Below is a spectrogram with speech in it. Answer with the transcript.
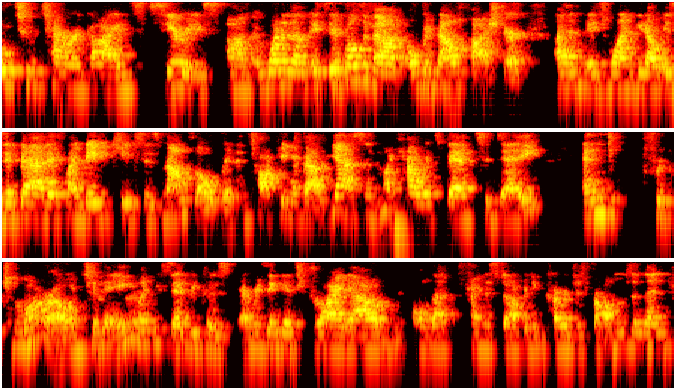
O2 Tara Guides series. Um, and one of them, they're both about open mouth posture. And it's one, you know, is it bad if my baby keeps his mouth open and talking about yes and like how it's bad today and for tomorrow and today, like we said, because everything gets dried out and all that kind of stuff and encourages problems. And then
